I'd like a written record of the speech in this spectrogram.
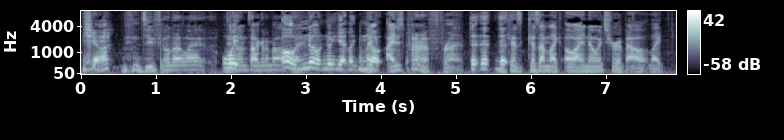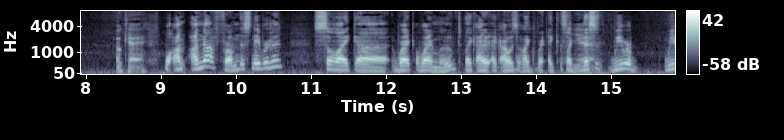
Yeah. Do you feel that way? Do you know what I'm talking about? Oh Like- no, no, yeah, like, Like, no. I just put on a front. The, the, the, because cause I'm like, oh, I know what you're about. Like, okay. Well, I'm I'm not from this neighborhood, so like uh, where I, where I moved, like I like, I wasn't like it's like this is we were we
